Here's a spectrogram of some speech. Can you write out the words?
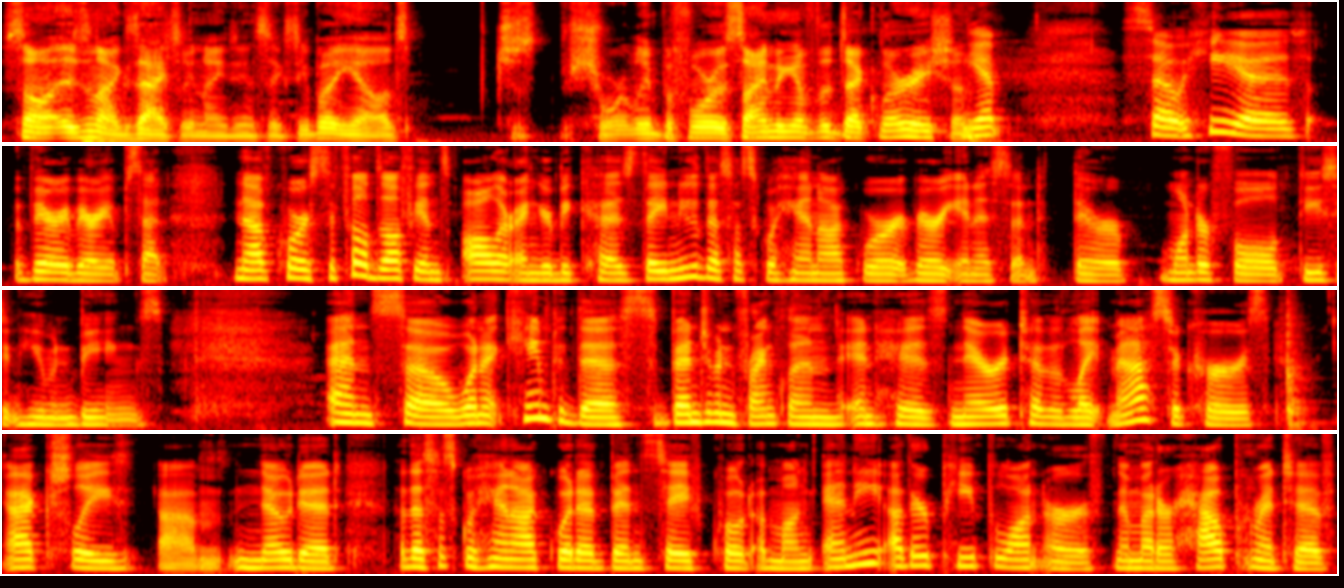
so it's not exactly 1960 but you know it's just shortly before the signing of the declaration Yep. So he is very, very upset. Now, of course, the Philadelphians all are angry because they knew the Susquehannock were very innocent. They're wonderful, decent human beings. And so when it came to this, Benjamin Franklin, in his narrative of the late massacres, actually um, noted that the Susquehannock would have been safe, quote, among any other people on earth, no matter how primitive,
